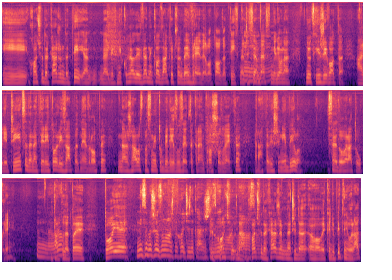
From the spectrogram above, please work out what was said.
I hoću da kažem da ti, ja ne bih niko htio da izvedem kao zaključak da je vredelo toga, tih, znači 70 mhm. miliona ljudskih života, ali je činjenica da na teritoriji Zapadne Evrope, nažalost, pa smo mi tu bili izuzeta krajem prošlog veka, rata više nije bilo. Sve do ovo rata u Ukrajini. Tako da to je, to je... Nisam baš razumela što hoćeš da kažeš. Hoću, da, hoću da kažem, znači da ovaj, kad je u pitanju rat,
